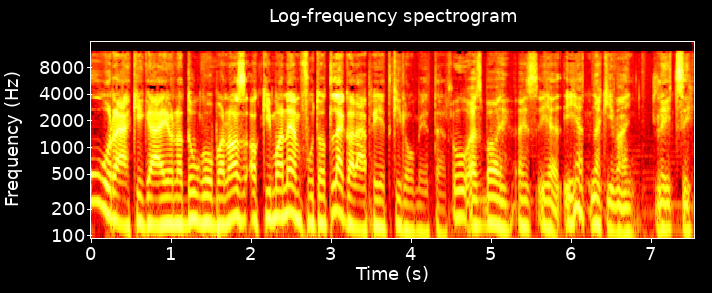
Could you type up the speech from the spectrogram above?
órákig álljon a dugóban az, aki ma nem futott legalább 7 kilométert. Ó, ez baj, ez ilyet, ilyet ne kívánj, Léci.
